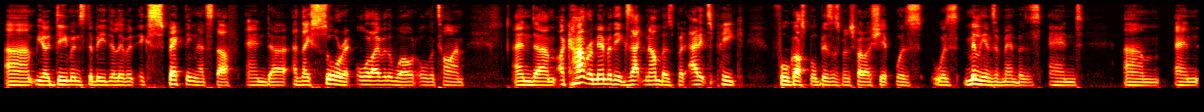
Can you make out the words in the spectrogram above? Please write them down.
um, you know, demons to be delivered, expecting that stuff, and uh, and they saw it all over the world all the time. And um, I can't remember the exact numbers, but at its peak, Full Gospel Businessmen's Fellowship was was millions of members and um, and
